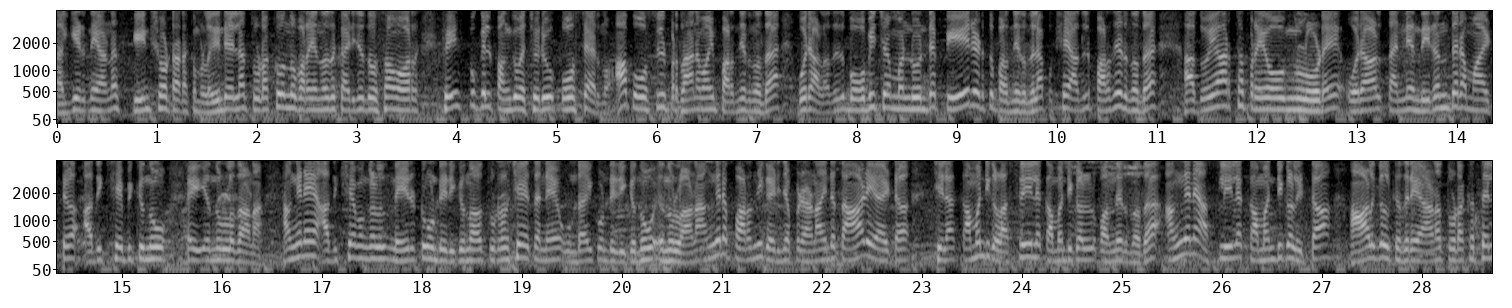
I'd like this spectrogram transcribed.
നൽകിയിരുന്നതാണ്. സ്ക്രീൻഷോട്ട് അടക്കമുള്ളത് ഇതിന്റെ എല്ലാം തുടക്കം എന്ന് പറയുന്നത് കഴിഞ്ഞ ദിവസം അവർ ഫേസ്ബുക്കിൽ പങ്കുവച്ചൊരു പോസ്റ്റായിരുന്നു. ആ പോസ്റ്റിൽ പ്രധാനമായും പറഞ്ഞിരുന്നത് ഒരാൾ അതായത് ബോബി ചെമ്മണ്ണൂരിന്റെ പേരെടുത്ത് പറഞ്ഞിരുന്നില്ല. പക്ഷേ അതിൽ പറഞ്ഞിരുന്നത് ദ്വയാർത്ഥ പ്രയോഗങ്ങളോടെ ഒരാൾ തന്നെ നിരന്തരമായിട്ട് അധിക്ഷേപിക്കുന്നു എന്നുള്ളതാണ്. അങ്ങനെ അധിക്ഷേപങ്ങൾ നേരിട്ടുകൊണ്ടിരിക്കുന്നു അത് തുടർച്ചയായി തന്നെ ഉണ്ടായിക്കൊണ്ടിരിക്കുന്നു എന്നുള്ളതാണ്. അങ്ങനെ പറഞ്ഞു കഴിഞ്ഞപ്പോഴാണ് അതിന്റെ താഴെയായിട്ട് ചില കമന്റുകൾ അശ്ലീല കമന്റുകൾ വന്നിരുന്നത്. അങ്ങനെ അശ്ലീല കമന്റുകൾ ഇട്ട ആളുകൾക്കെതിരെയാണ് തുടക്കത്തിൽ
